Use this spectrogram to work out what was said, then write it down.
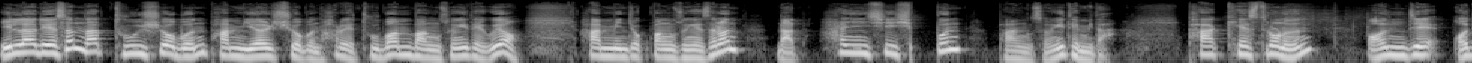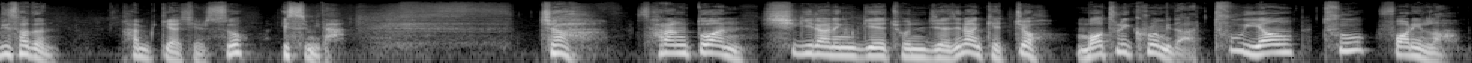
일라디오에서는 낮 2시 5분, 밤 10시 5분 하루에 두 번 방송이 되고요. 한민족 방송에서는 낮 1시 10분 방송이 됩니다. 팟캐스트로는 언제 어디서든 함께 하실 수 있습니다. 자, 사랑 또한 시기라는 게 존재하진 않겠죠. 머틀리 크루입니다. Too young to fall in love.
